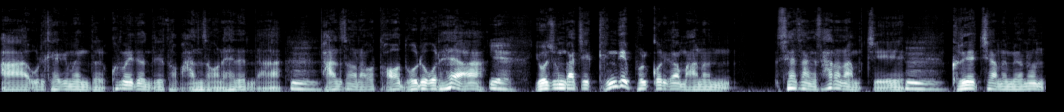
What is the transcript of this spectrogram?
아 우리 개그맨들 코미디언들이 더 반성을 해야 된다. 음. 반성을 하고 더 노력을 해야 예. 요즘 같이 굉장히 볼거리가 많은 세상에 살아남지. 음. 그렇지 않으면은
